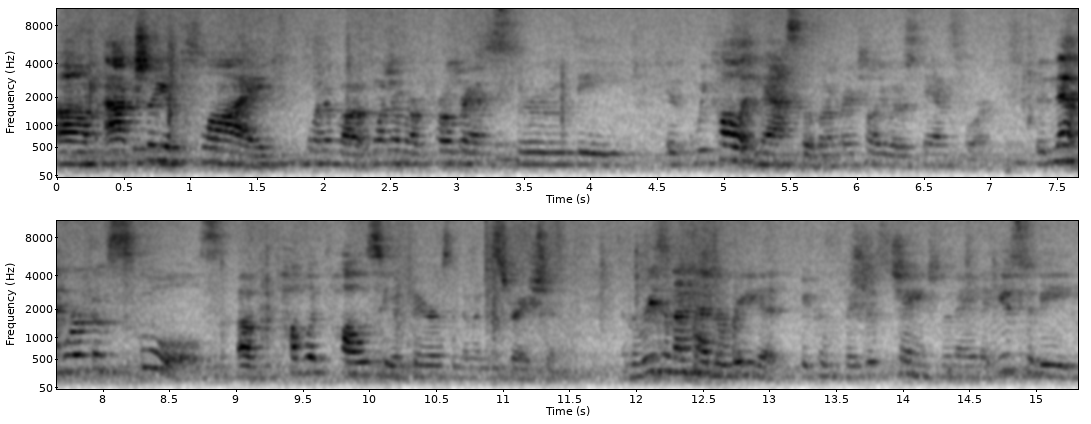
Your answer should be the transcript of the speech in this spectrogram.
um, actually applied one of our, one of our programs through the, it- we call it NASPAA, but I'm going to tell you what it stands for. The Network of Schools of Public Policy Affairs and Administration. The reason I had to read it, because they just changed the name, it used to be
